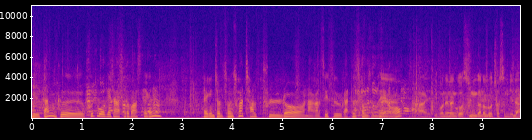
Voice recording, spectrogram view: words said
일단 그 풋웍의 자세로 봤을 때는 백인철 선수가 잘 풀려 나갈 수 있을 것 같은 선수인데요. 아, 이번에는 그 순간을 놓쳤습니다.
